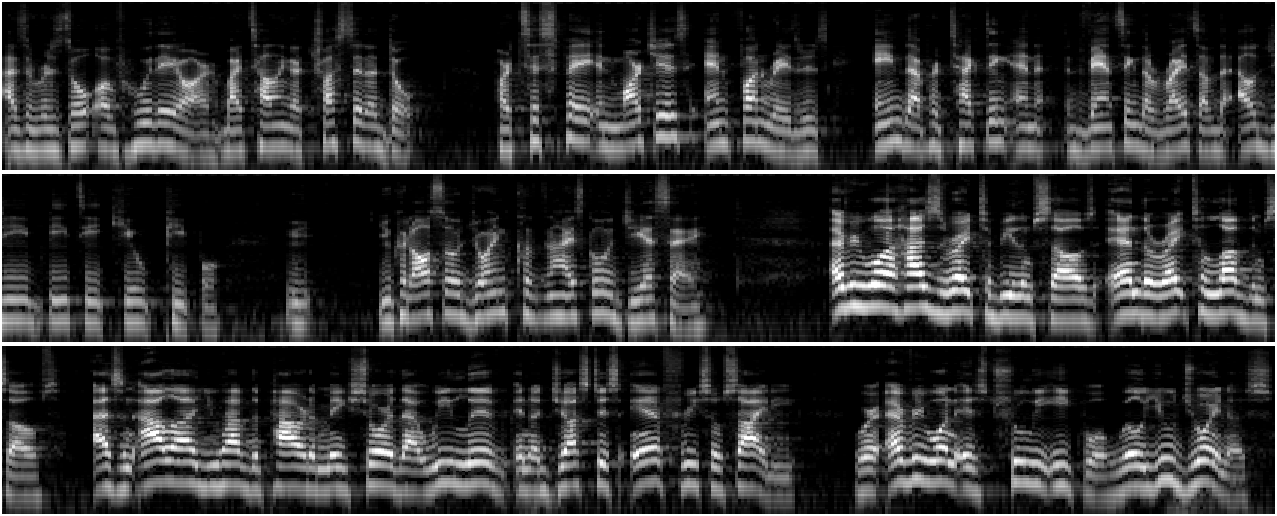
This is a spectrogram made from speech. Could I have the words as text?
as a result of who they are by telling a trusted adult. Participate in marches and fundraisers aimed at protecting and advancing the rights of the LGBTQ people. You, you could also join Clifton High School GSA. Everyone has the right to be themselves and the right to love themselves. As an ally, you have the power to make sure that we live in a justice and free society where everyone is truly equal. Will you join us?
